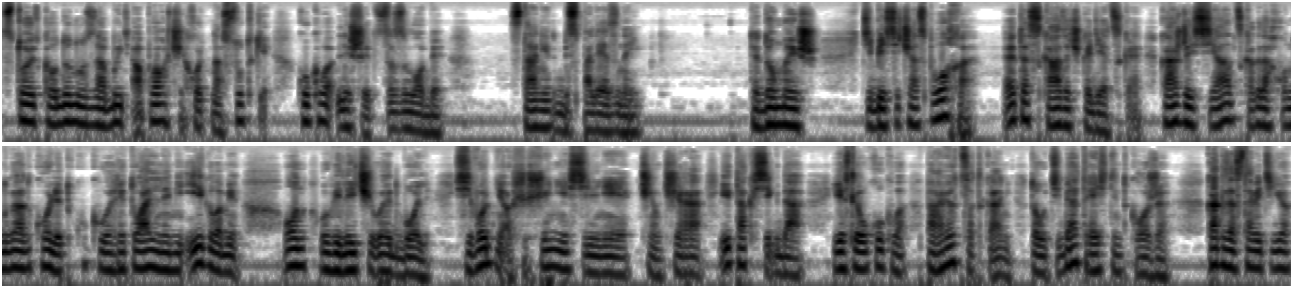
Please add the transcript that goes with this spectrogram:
Стоит колдуну забыть о порче хоть на сутки, кукла лишится злоби, станет бесполезной. «Ты думаешь, тебе сейчас плохо?» Это сказочка детская. Каждый сеанс, когда Хунган колет куклу ритуальными иглами, он увеличивает боль. Сегодня ощущение сильнее, чем вчера, и так всегда. Если у куклы порвется ткань, то у тебя треснет кожа. Как заставить ее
